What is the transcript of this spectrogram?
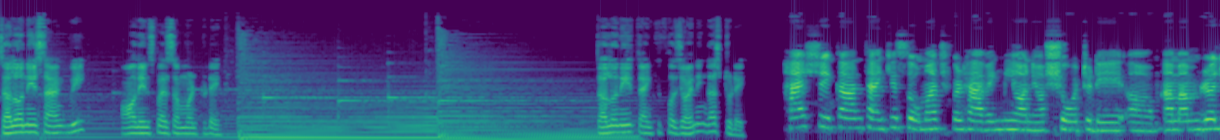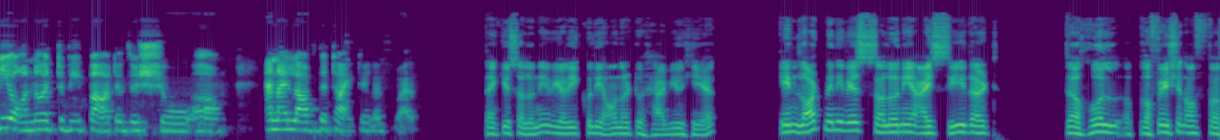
Salonee Sanghvi on Inspire Someone today. Salonee, thank you for joining us today. Hi, Shrikant. Thank you so much for having me on your show today. Um, I'm, I'm really honored to be part of this show, um, and I love the title as well. Thank you, Salonee. We are equally honored to have you here. In lot many ways, Salonee, I see that the whole uh, profession of uh,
